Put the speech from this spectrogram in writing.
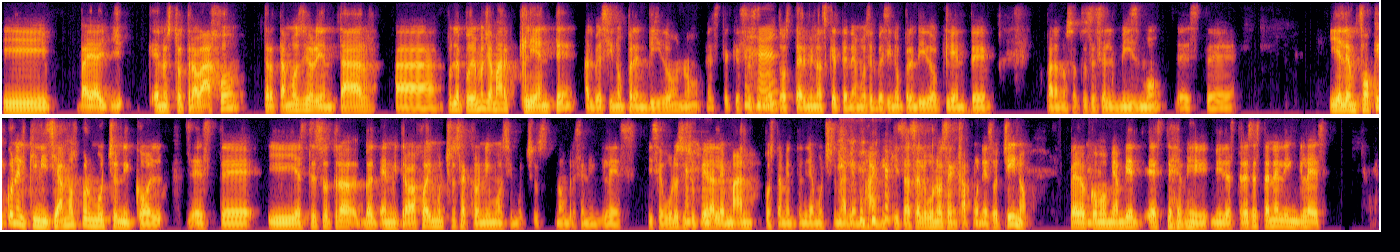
Y vaya, en nuestro trabajo tratamos de orientar a, pues le podríamos llamar cliente al vecino prendido, ¿no? Este, que esos son los dos términos que tenemos, el vecino prendido, cliente, para nosotros es el mismo. Este, y el enfoque con el que iniciamos por mucho, Nicole, este, y este es otro, en mi trabajo hay muchos acrónimos y muchos nombres en inglés, y seguro si supiera alemán, pues también tendría muchos en alemán y quizás algunos en japonés o chino, pero como mi ambiente, este, mi, mi destreza está en el inglés,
